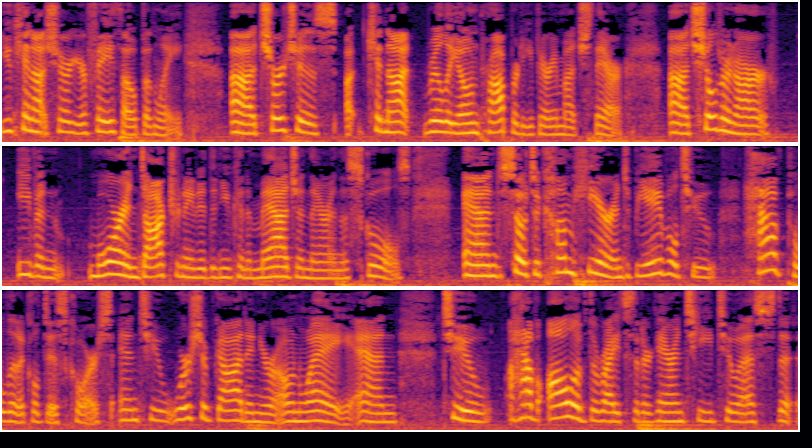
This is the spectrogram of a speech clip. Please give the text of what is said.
You cannot share your faith openly. Uh, churches uh, cannot really own property very much there. Uh, children are even more indoctrinated than you can imagine there in the schools. And so to come here and to be able to have political discourse and to worship God in your own way and to have all of the rights that are guaranteed to us, the,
